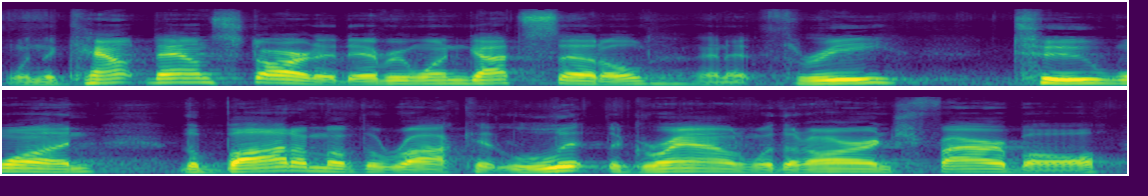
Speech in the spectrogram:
when the countdown started, everyone got settled, and at three, two, one, the bottom of the rocket lit the ground with an orange fireball.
